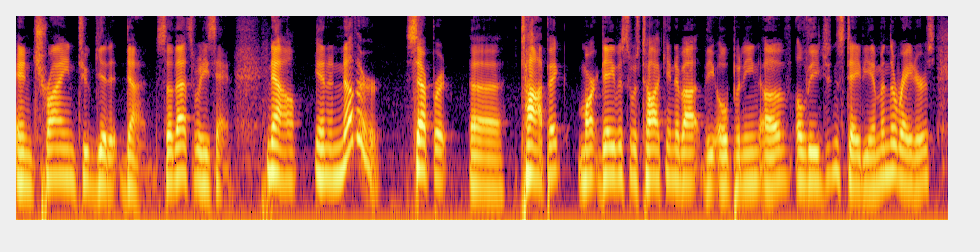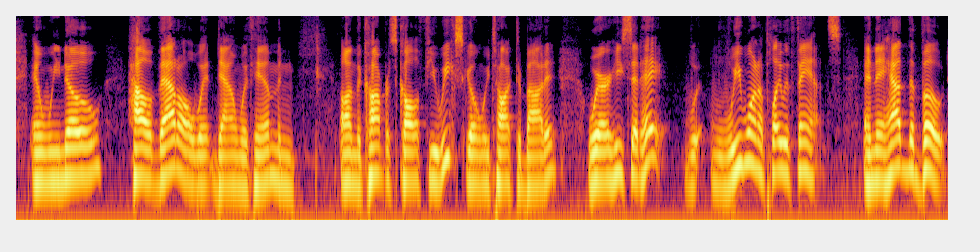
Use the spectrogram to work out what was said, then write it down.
and trying to get it done. So that's what he's saying. Now, in another separate uh, topic, Mark Davis was talking about the opening of Allegiant Stadium and the Raiders, and we know how that all went down with him. And on the conference call a few weeks ago, and we talked about it, where he said, "Hey, w- we want to play with fans," and they had the vote.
